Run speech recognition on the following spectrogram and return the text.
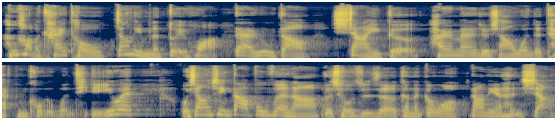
很好的开头，将你们的对话带入到下一个 hiring manager 想要问的 technical 的问题，因为。我相信大部分啊的求职者可能跟我当年很像，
